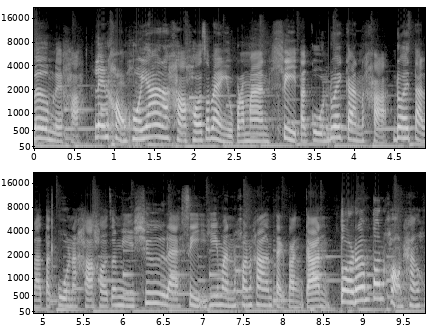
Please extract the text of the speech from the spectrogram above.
เริ่มเลยค่ะ เลนของโฮย่านะคะเขาจะแบ่งอยู่ประมาณ 4 ตระกูลด้วยกันค่ะ โดยแต่ละตระกูลนะคะ เขาจะมีชื่อและสีที่มันค่อนข้างแตกต่างกัน ตัวเริ่มต้นของทางโฮ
